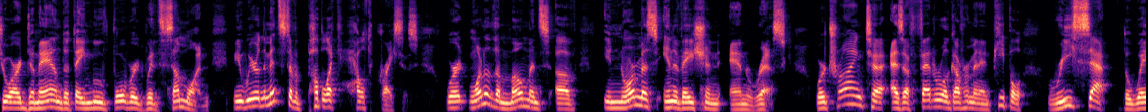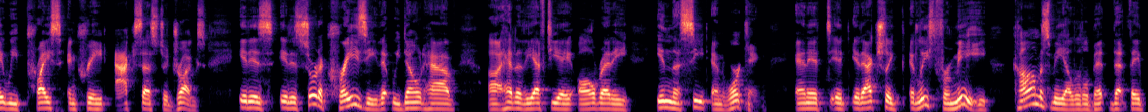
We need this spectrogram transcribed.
to our demand that they move forward with someone. I mean, we're in the midst of a public health crisis. We're at one of the moments of enormous innovation and risk. We're trying to, as a federal government and people, reset the way we price and create access to drugs. It is it is sort of crazy that we don't have uh, head of the FDA already in the seat and working. And it it it actually, at least for me, calms me a little bit that they've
